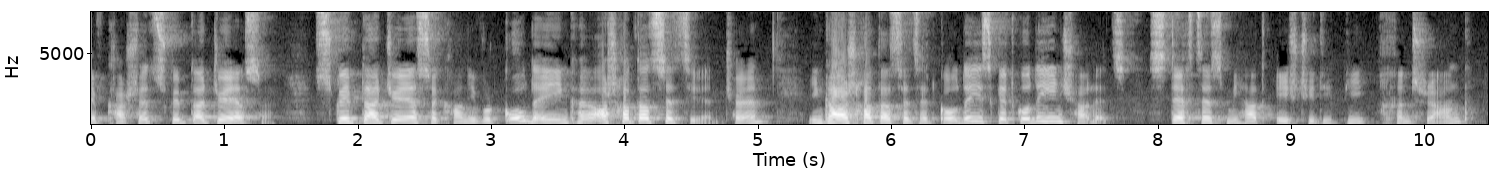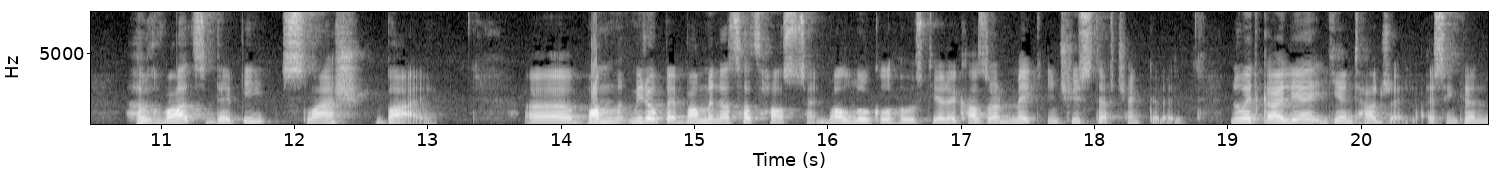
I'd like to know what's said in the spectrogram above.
եւ քաշեց script.js-ը։ Script.js-ը քանի որ կոդ է, ինքը աշխատացրեց իրեն, չէ՞։ Ինքը աշխատացեց այդ կոդը, իսկ այդ կոդը ինչ արեց։ Ստեղծեց մի հատ HTTP խնդրանք հղված դեպի /by։ Բամ մի րոպե, բամ մնացած հասցեն, բալ localhost 3001 ինչի ստեղ չենք գրել։ Նու այդ կարելի է ենթադրել, այսինքն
